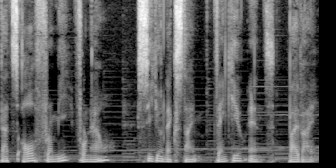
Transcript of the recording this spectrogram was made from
That's all from me for now. See you next time. Thank you and bye bye.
